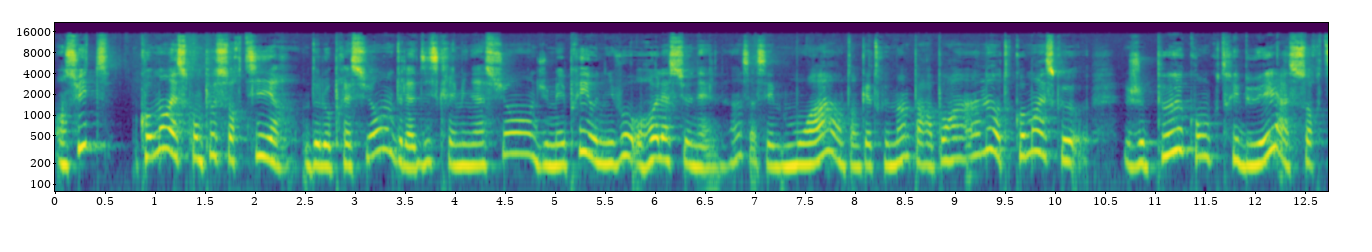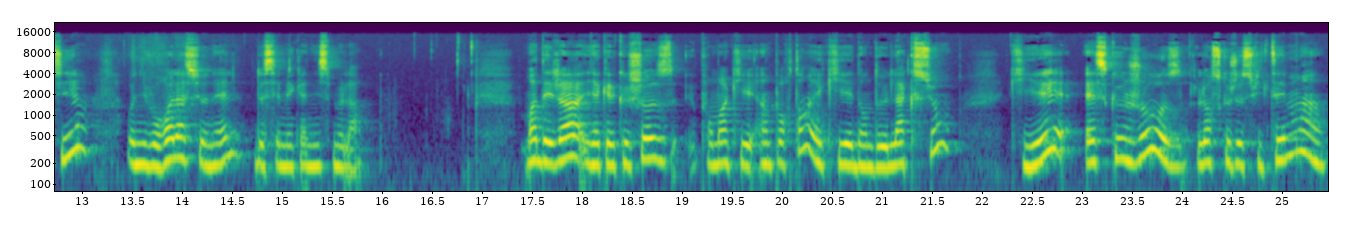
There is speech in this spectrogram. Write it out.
Ensuite, Comment est-ce qu'on peut sortir de l'oppression, de la discrimination, du mépris au niveau relationnel hein, Ça, c'est moi en tant qu'être humain par rapport à un autre. Comment est-ce que je peux contribuer à sortir au niveau relationnel de ces mécanismes-là? Moi déjà, il y a quelque chose pour moi qui est important et qui est dans de l'action, qui est est-ce que j'ose, lorsque je suis témoin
